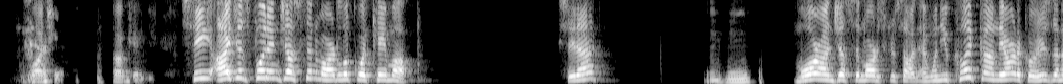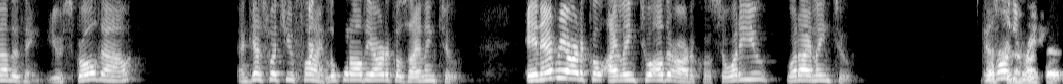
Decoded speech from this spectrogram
Watch it. Okay. See, I just put in Justin Martyr. Look what came up. See that? Mm-hmm. More on Justin Martyr's Crusade. And when you click on the article, here's another thing. You scroll down, and guess what you find? Look at all the articles I link to. In every article, I link to other articles. So what do you what do I link to? Justin Further. Martyr.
